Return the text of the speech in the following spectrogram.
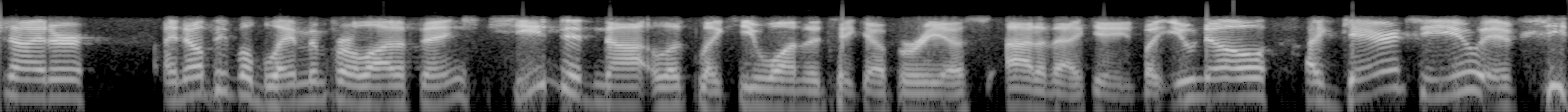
Schneider I know people blame him for a lot of things. He did not look like he wanted to take out Berrios out of that game. But you know, I guarantee you, if he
